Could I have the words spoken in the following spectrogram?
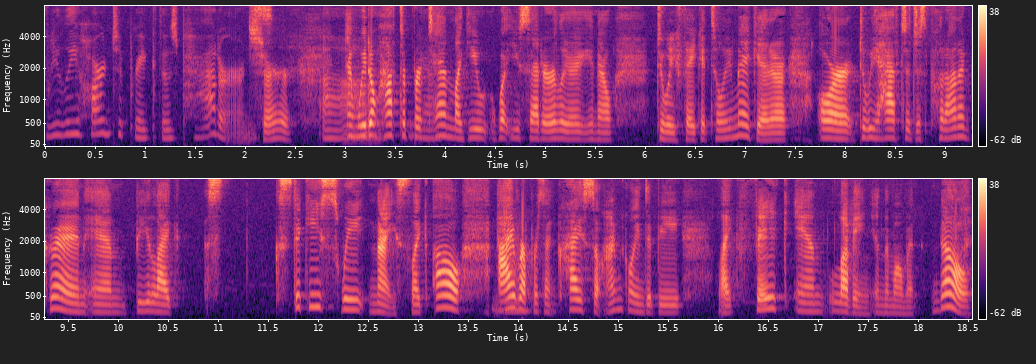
really hard to break those patterns. Sure. Um, and we don't have to pretend yeah. like you what you said earlier. You know, do we fake it till we make it, or or do we have to just put on a grin and be like sticky, sweet, nice? Like, oh, mm-hmm. I represent Christ, so I'm going to be like fake and loving in the moment. No,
